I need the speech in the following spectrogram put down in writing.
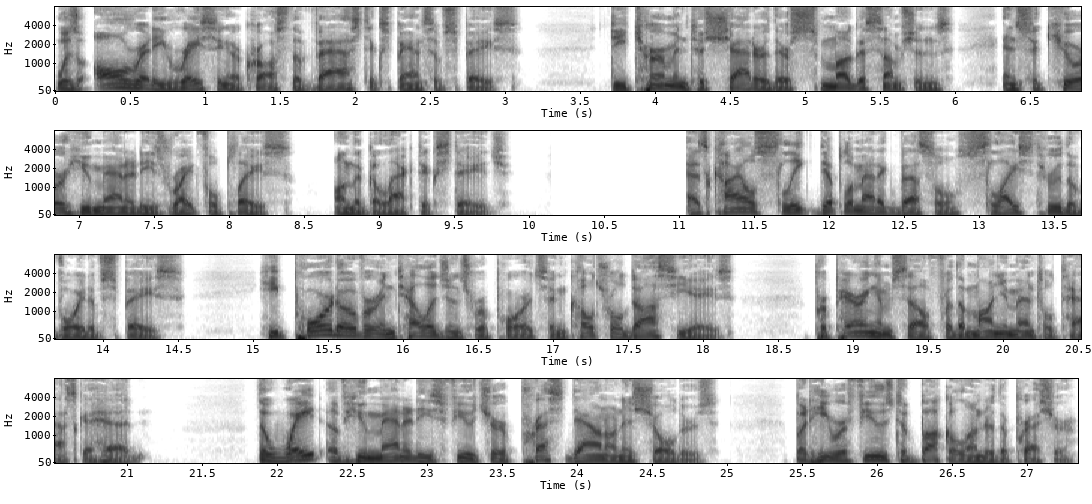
was already racing across the vast expanse of space, determined to shatter their smug assumptions and secure humanity's rightful place on the galactic stage. As Kyle's sleek diplomatic vessel sliced through the void of space, he pored over intelligence reports and cultural dossiers, preparing himself for the monumental task ahead. The weight of humanity's future pressed down on his shoulders, but he refused to buckle under the pressure.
